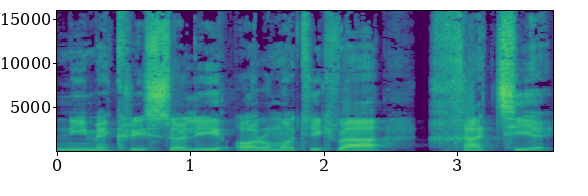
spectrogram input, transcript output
نیمه کریستالی آروماتیک و خطیه.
